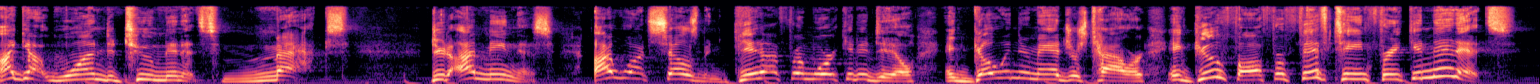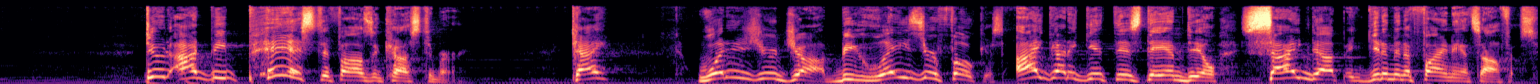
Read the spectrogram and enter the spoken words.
I got one to two minutes max. Dude, I mean this. I watch salesmen get up from work at a deal and go in their manager's tower and goof off for 15 freaking minutes. Dude, I'd be pissed if I was a customer. Okay? What is your job? Be laser focused. I got to get this damn deal signed up and get them in a finance office.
